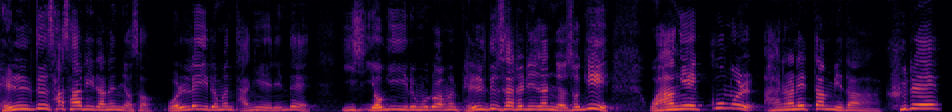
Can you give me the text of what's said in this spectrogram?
벨드사살이라는 녀석 원래 이름은 다니엘인데 이, 여기 이름으로 하면 벨드사살이라는 녀석이 왕의 꿈을 알아냈답니다. 그래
